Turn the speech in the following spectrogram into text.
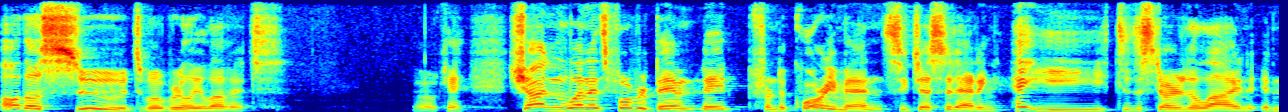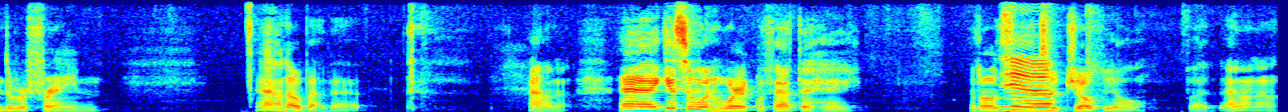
All those suits will really love it. Okay. Shotton, Lennon's former bandmate from the Quarrymen, suggested adding hey to the start of the line in the refrain. I don't know about that. I don't know. Eh, I guess it wouldn't work without the hey. It's a Yeah. little too jovial, but I don't know.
